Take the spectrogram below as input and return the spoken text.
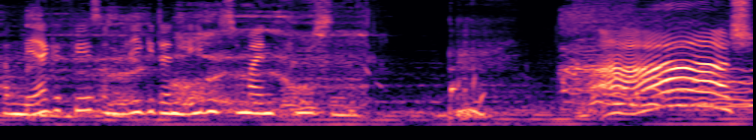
Komm näher, Gefäß, und lege dein Leben zu meinen Füßen. Arsch!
